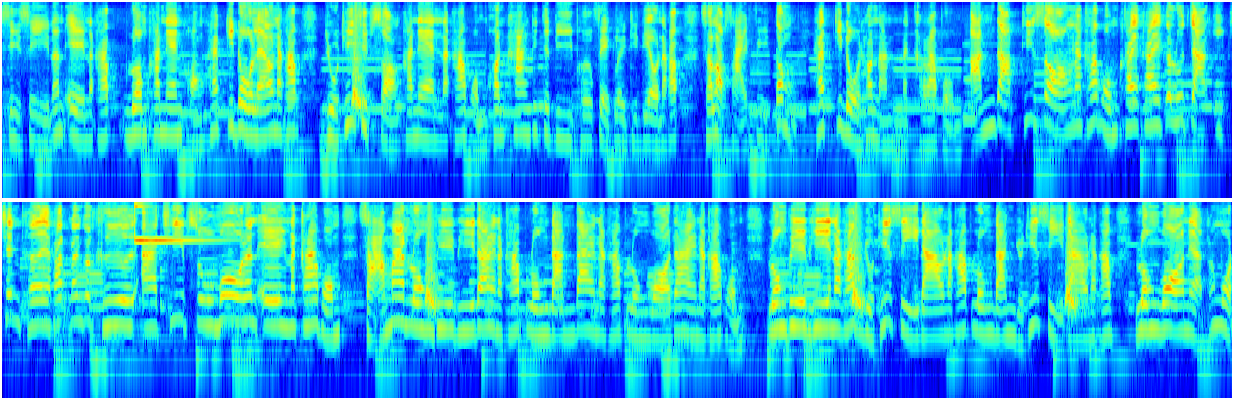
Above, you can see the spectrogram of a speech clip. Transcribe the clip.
444 นั่นเองนะครับ รวมคะแนนของแฮปปี้โดแล้วนะครับ อยู่ที่ 12 คะแนนนะครับ ผมค่อนข้างที่จะดีเพอร์เฟกเลยทีเดียวนะครับสำหรับสายฟรีต้องแฮปปี้โดเท่านั้นนะครับผมอันดับที่2นะครับผมใครๆก็รู้จักอีกเช่นเคยครับ นั่นก็คืออาชีพซูโม่นั่นเองนะครับผมสามารถลง PVP ได้นะครับ ลงดันได้นะครับ ลงวอได้นะครับผมลง PVP นะครับอยู่ที่ 4 ดาวนะครับ ลงดันอยู่ที่ 4 ดาวนะครับ ลงวอเนี่ยทั้งหมด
